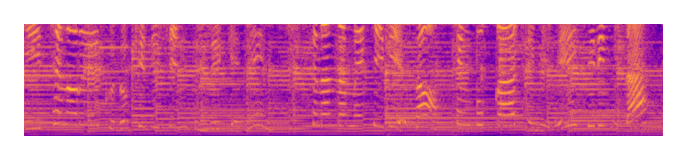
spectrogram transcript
이 채널을 구독해주신 분들께는 흔한남매 TV에서 행복과 재미를 드립니다.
